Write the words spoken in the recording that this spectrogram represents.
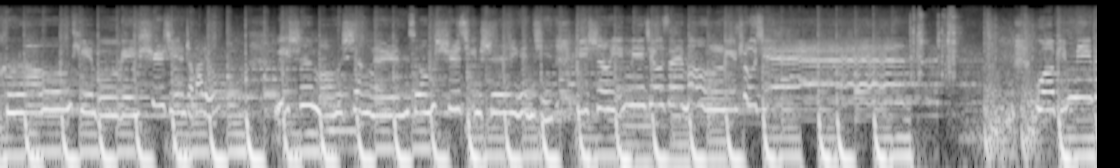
恨老天不给时间找大刘。为什么相爱人总是情深缘浅？闭上眼你就在梦里出现。我拼命的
